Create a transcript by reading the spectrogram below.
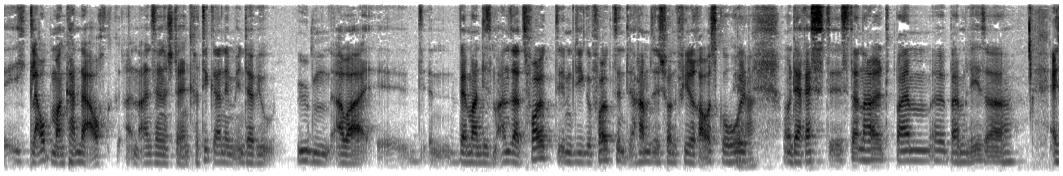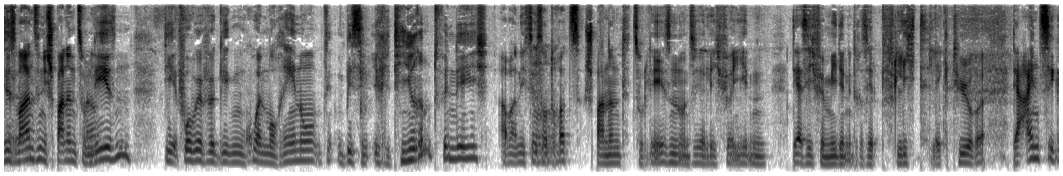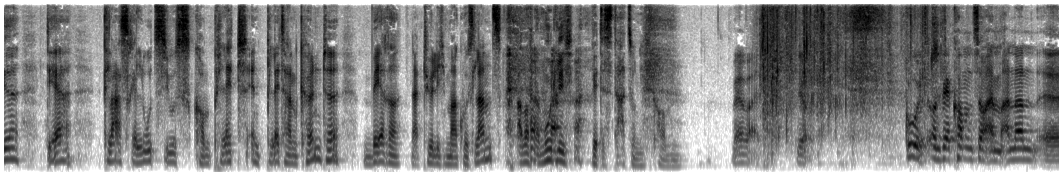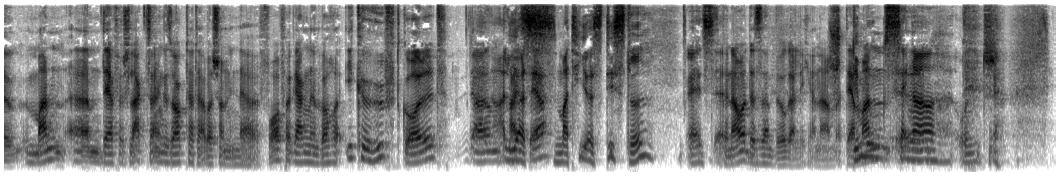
ich glaube, man kann da auch an einzelnen Stellen Kritik an dem Interview üben. Aber äh, wenn man diesem Ansatz folgt, dem die gefolgt sind, haben sie schon viel rausgeholt. Ja. Und der Rest ist dann halt beim, äh, beim Leser. Es ist wahnsinnig spannend zu ja. lesen. Die Vorwürfe gegen Juan Moreno sind ein bisschen irritierend, finde ich, aber nichtsdestotrotz mhm. spannend zu lesen und sicherlich für jeden, der sich für Medien interessiert, Pflichtlektüre. Der einzige, der Klaas Reluzius komplett entblättern könnte, wäre natürlich Markus Lanz, aber vermutlich wird es dazu nicht kommen. Wer weiß. Ja. Gut, und wir kommen zu einem anderen äh, Mann, ähm, der für Schlagzeilen gesorgt hatte, aber schon in der vorvergangenen Woche. Icke Hüftgold. Ähm, alias Matthias Distel. Ist, äh, genau, das ist ein bürgerlicher Name. Der Mann. Äh, und ja.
